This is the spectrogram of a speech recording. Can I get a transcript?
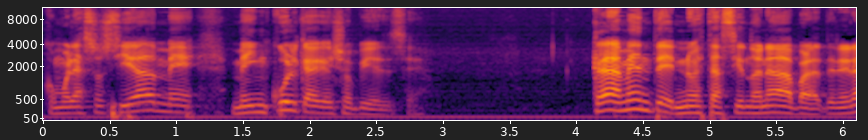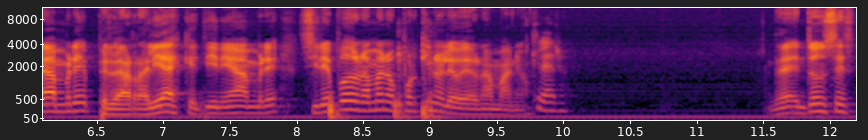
como la sociedad me, me inculca que yo piense. Claramente no está haciendo nada para tener hambre, pero la realidad es que tiene hambre. Si le puedo dar una mano, ¿por qué no le voy a dar una mano? Claro. ¿Eh? Entonces,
